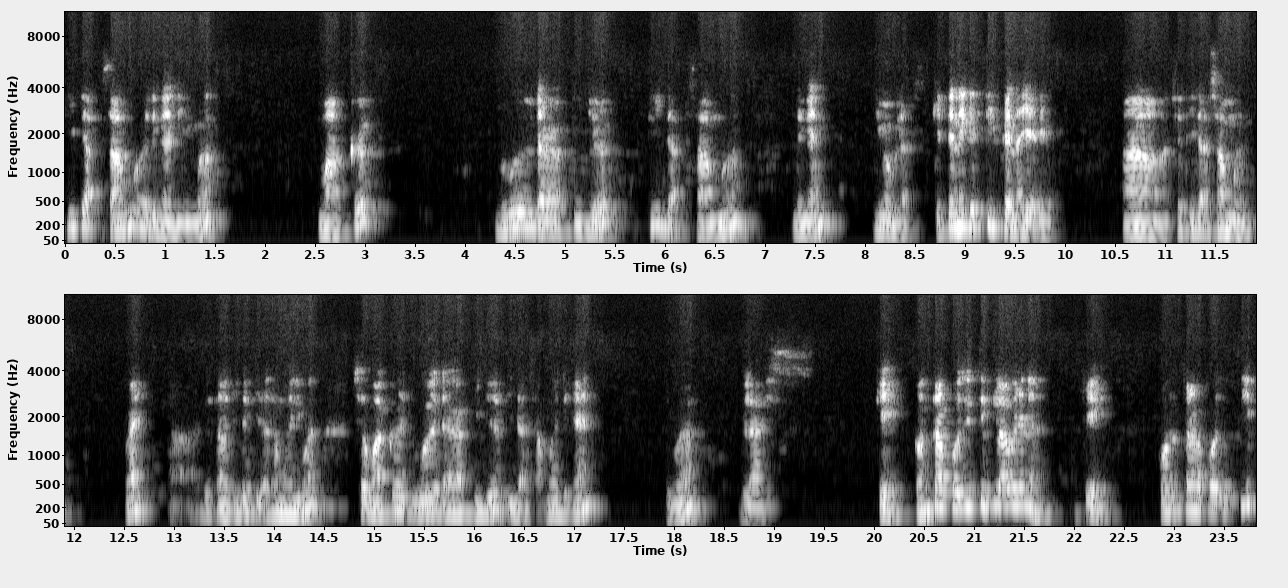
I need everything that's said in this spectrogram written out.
tidak sama dengan 5 maka 2 darab 3 tidak sama dengan 15. Kita negatifkan ayat dia. Ha, so tidak sama. Right? Ha, 2 tambah 3 tidak sama dengan 5. So maka 2 darab 3 tidak sama dengan 15. Okay. Kontra positif pula macam mana? Okay. Kontra positif.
